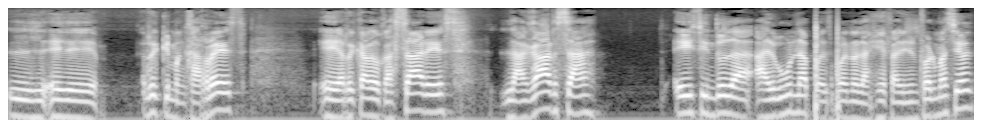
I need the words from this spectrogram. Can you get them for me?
eh, Ricky Manjarres, eh, Ricardo Casares, La Garza, y sin duda alguna, pues bueno, la jefa de información,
